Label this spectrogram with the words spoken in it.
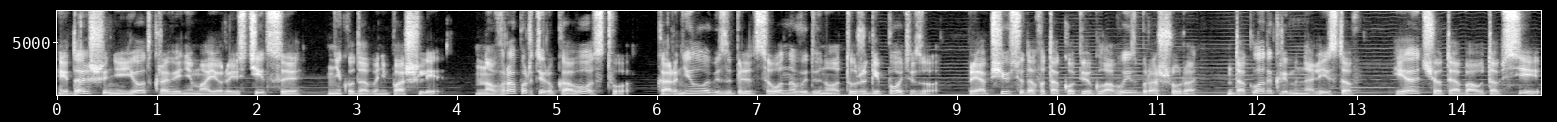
и дальше нее откровения майора юстиции никуда бы не пошли. Но в рапорте руководству Корнилова безапелляционно выдвинула ту же гипотезу, приобщив сюда фотокопию главы из брошюра, доклады криминалистов и отчеты об аутопсии.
